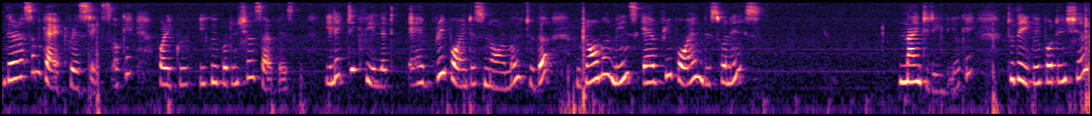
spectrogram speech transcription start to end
there are some characteristics okay for equi equipotential surface. Electric field at every point is normal to the normal means every point this one is 90 degree okay to the equipotential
